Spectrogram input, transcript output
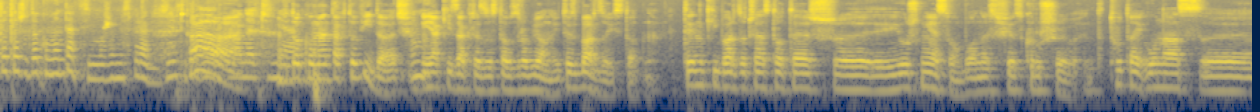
to też w dokumentacji możemy sprawdzić, nie? czy to tak, było robione, czy nie. w dokumentach to widać, mhm. jaki zakres został zrobiony i to jest bardzo istotne. Tynki bardzo często też y, już nie są, bo one się skruszyły. Tutaj u nas y,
